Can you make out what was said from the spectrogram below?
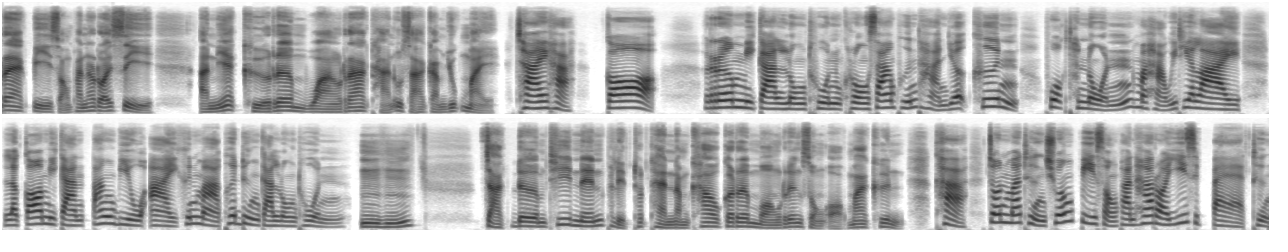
แรกปี 2504 อันเนี้ยคือเริ่มวางรากฐานอุตสาหกรรมยุคใหม่ ใช่ค่ะ ก็ เริ่มมีการลงทุนโครงสร้างพื้นฐานเยอะขึ้น พวกถนน มหาวิทยาลัย แล้วก็มีการตั้ง BOI ขึ้นมาเพื่อดึงการลงทุน อือหือ จากเดิมที่เน้นผลิตทดแทนนำเข้าก็เริ่มมองเรื่องส่งออกมากขึ้น ค่ะ จนมาถึงช่วงปี 2528 ถึง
